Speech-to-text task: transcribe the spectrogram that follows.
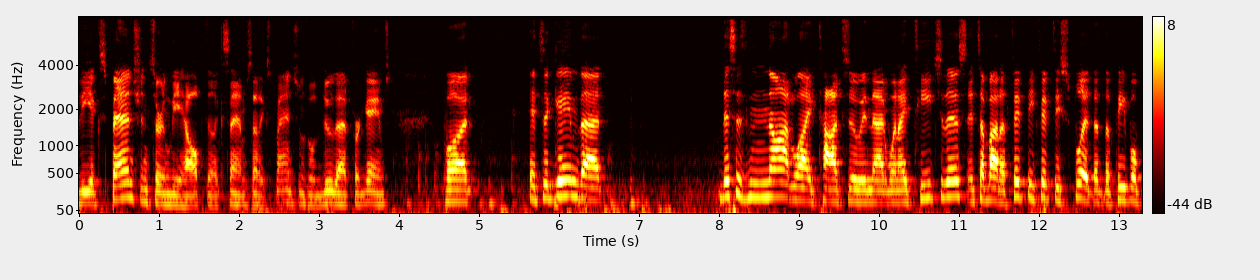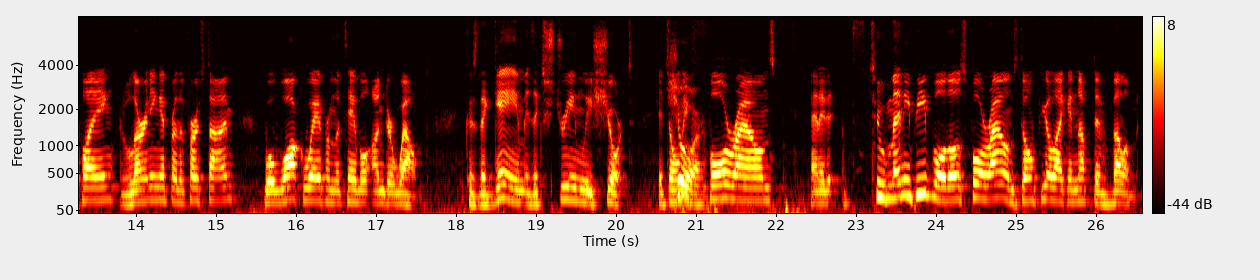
the expansion certainly helped. Like Sam said, expansions will do that for games, but it's a game that this is not like Tatsu in that when I teach this, it's about a 50 50 split that the people playing, learning it for the first time, will walk away from the table underwhelmed. Because the game is extremely short. It's only Sure. four rounds, and it, to many people, those four rounds don't feel like enough development.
